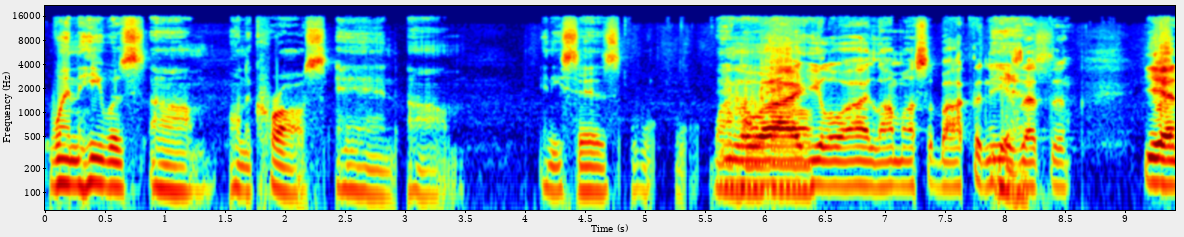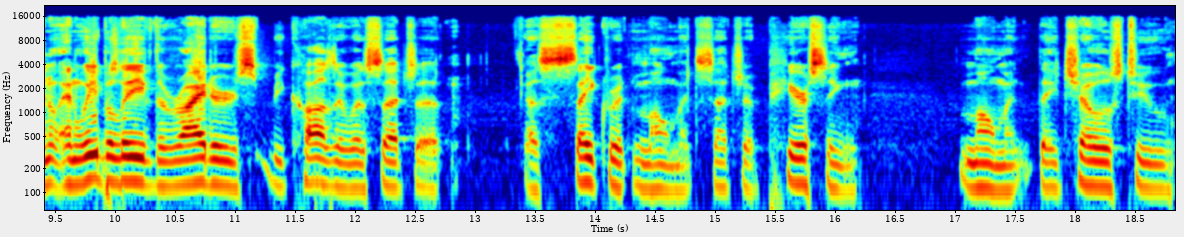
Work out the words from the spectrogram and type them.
When he was um, on the cross and um, and he says, Eloi, Eloi, lama sabachthani. Is that the? Yeah, and, and we believe the writers because it was such a a sacred moment, such a piercing moment. They chose to,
